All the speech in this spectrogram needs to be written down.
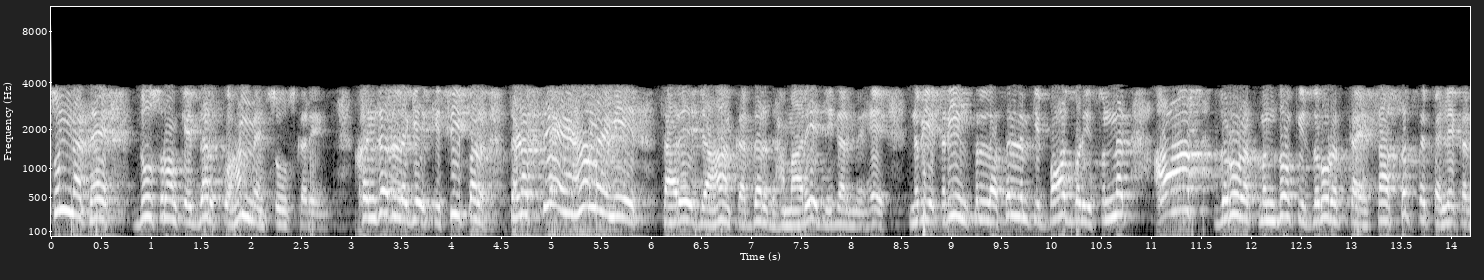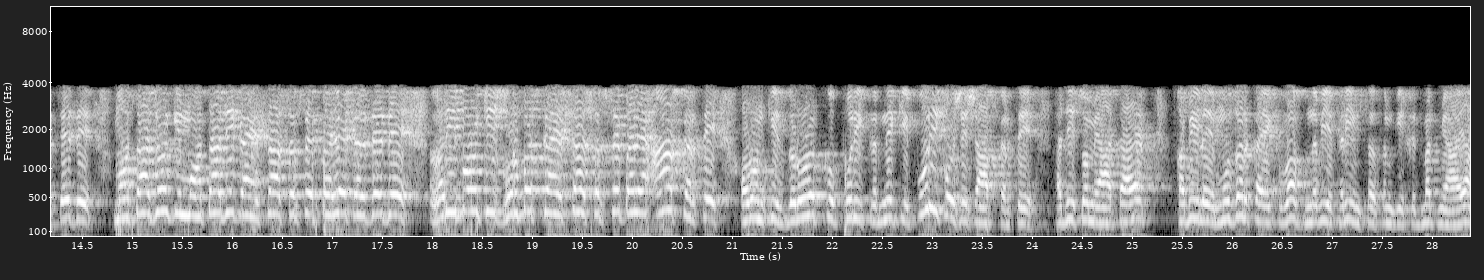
سنت ہے۔ دوسروں کے درد کو ہم محسوس کریں۔ خنجر لگے کسی پر، تڑپتے ہیں ہم امیر۔ سارے جہاں کا درد ہمارے جگر میں ہے۔ نبی کریم صلی اللہ علیہ وسلم کی بہت بڑی سنت۔ آپ ضرورت مندوں کی ضرورت کا احساس سب سے پہلے کرتے تھے۔ محتاجوں کی محتاجی کا احساس سب سے پہلے کرتے تھے۔ غریبوں کی غربت کا احساس سب سے پہلے آپ کرتے اور ان کی ضرورت کو پوری کرنے کی پوری کوشش آپ کرتے۔ حدیثوں میں آتا ہے قبیل مضر کا ایک وقت نبی کریم صلی اللہ علیہ وسلم کی خدمت میں آیا۔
